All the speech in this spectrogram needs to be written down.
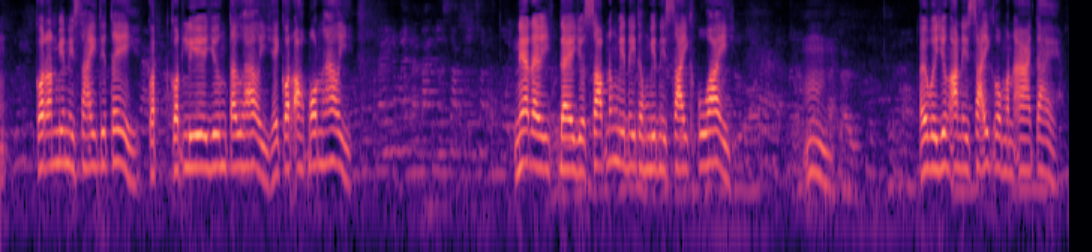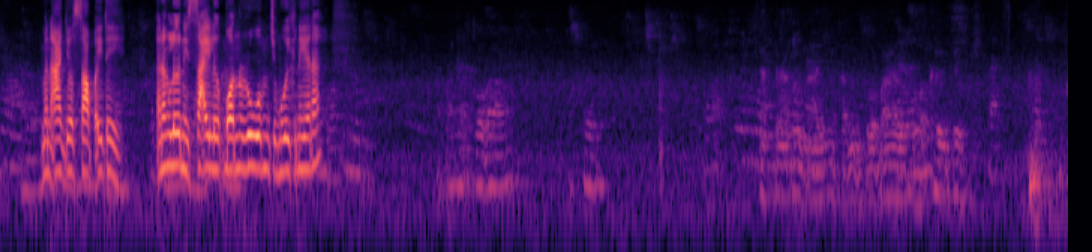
គាត់អត់មាននិស័យទៀតទេគាត់គាត់លាយើងទៅហើយហើយគាត់អស់បុណ្យហើយអ្នកដែលដែលយល់សពហ្នឹងមានន័យថាមាននិស័យខ្ពស់ហើយអឺទៅហើយបើយើងអត់និស័យក៏មិនអាចដែរមិនអាចយកសពអីទេ អាហ្នឹងលើនិស័យលើបនរួមជាមួយគ្នាណា cô bao តាក់តាខ្លួនឯងខំគួរបានគួរឃើញទេ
